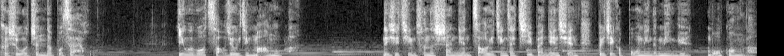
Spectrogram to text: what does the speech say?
可是我真的不在乎，因为我早就已经麻木了。那些仅存的善念早已经在几百年前被这个薄命的命运。磨光了，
